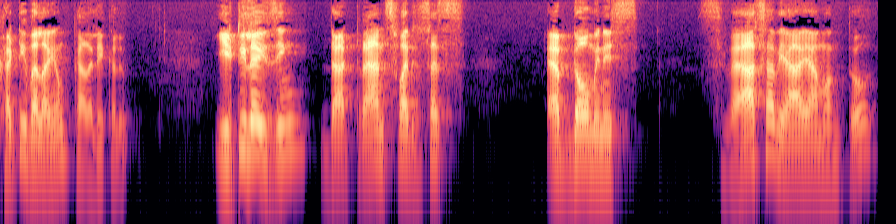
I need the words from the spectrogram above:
కటివలయం కదలికలు. యూటిలైజింగ్ ద ట్రాన్స్ఫర్సెస్ అబ్డోమినిస్ శ్వాస వ్యాయామంతో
